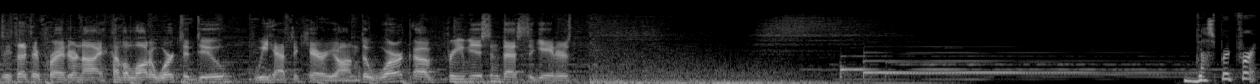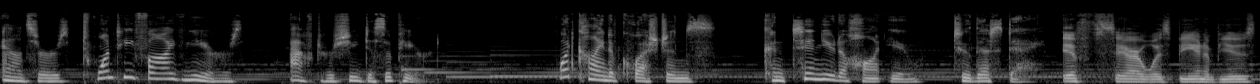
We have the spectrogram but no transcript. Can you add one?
Detective Kreider and I have a lot of work to do. We have to carry on the work of previous investigators. Desperate for answers 25 years after she disappeared. What kind of questions continue to haunt you to this day? If Sarah was being abused,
